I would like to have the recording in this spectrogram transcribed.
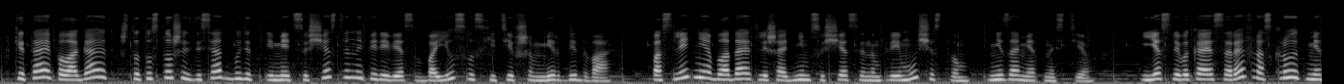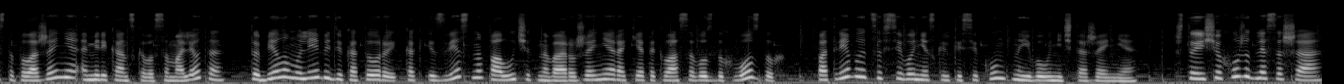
В Китае полагают, что Ту-160 будет иметь существенный перевес в бою с восхитившим мир Би-2. Последний обладает лишь одним существенным преимуществом – незаметностью. Если ВКС РФ раскроют местоположение американского самолета, то белому лебедю, который, как известно, получит на вооружение ракеты класса «Воздух-воздух», потребуется всего несколько секунд на его уничтожение. Что еще хуже для США,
